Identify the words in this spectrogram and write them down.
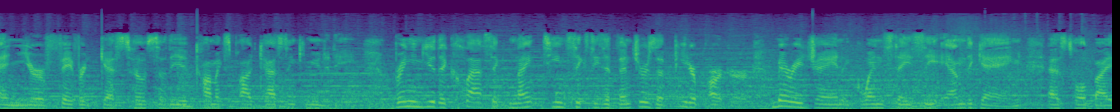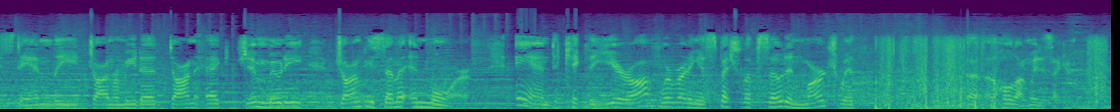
and your favorite guest hosts of the comics podcasting community. Bringing you the classic 1960s adventures of Peter Parker, Mary Jane, Gwen Stacy, and the gang, as told by Stan Lee, John Romita, Don Heck, Jim Mooney, John Buscema, and more. And to kick the year off, we're running a special episode in March with. Uh, uh, hold on, wait a second.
